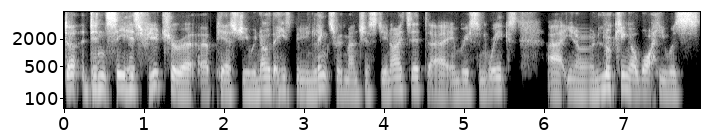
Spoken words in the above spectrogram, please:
didn't see his future at, at, PSG. We know that he's been linked with Manchester United uh, in recent weeks. Uh, you know, looking at what he was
